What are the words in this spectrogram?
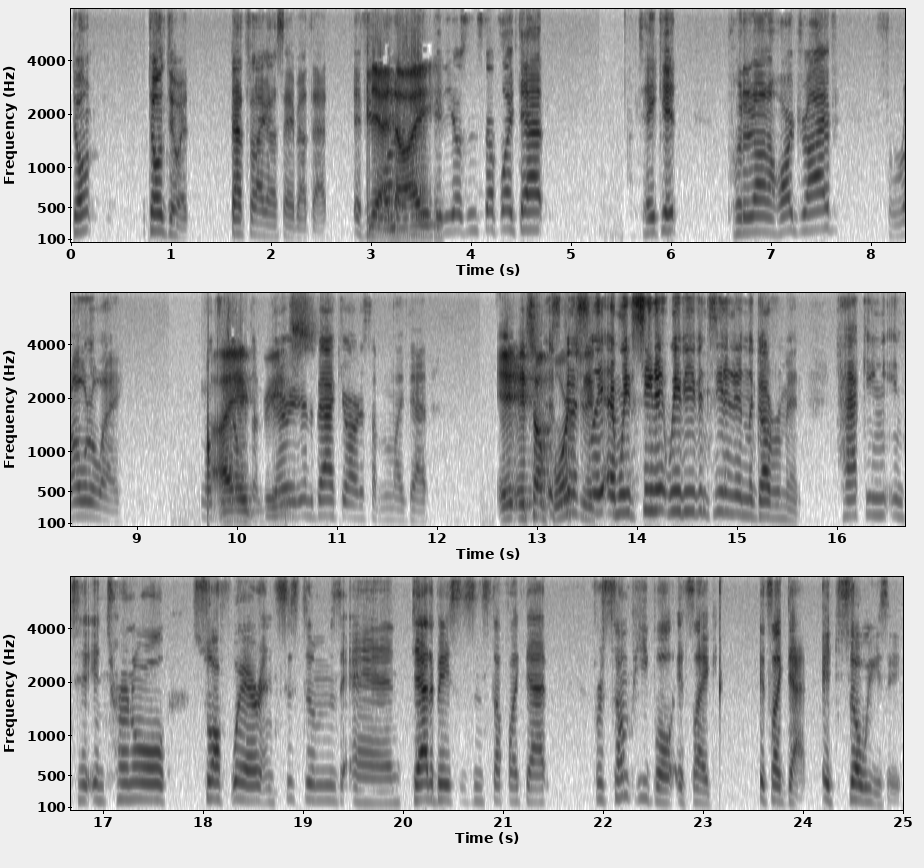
don't, don't do it. That's what I gotta say about that. If you Yeah, want no, I- videos and stuff like that, take it, put it on a hard drive, throw it away. I you're done with it, agree. Bury it in the backyard or something like that. It, it's unfortunate. Especially, and we've seen it. We've even seen it in the government, hacking into internal software and systems and databases and stuff like that. For some people, it's like it's like that. It's so easy.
